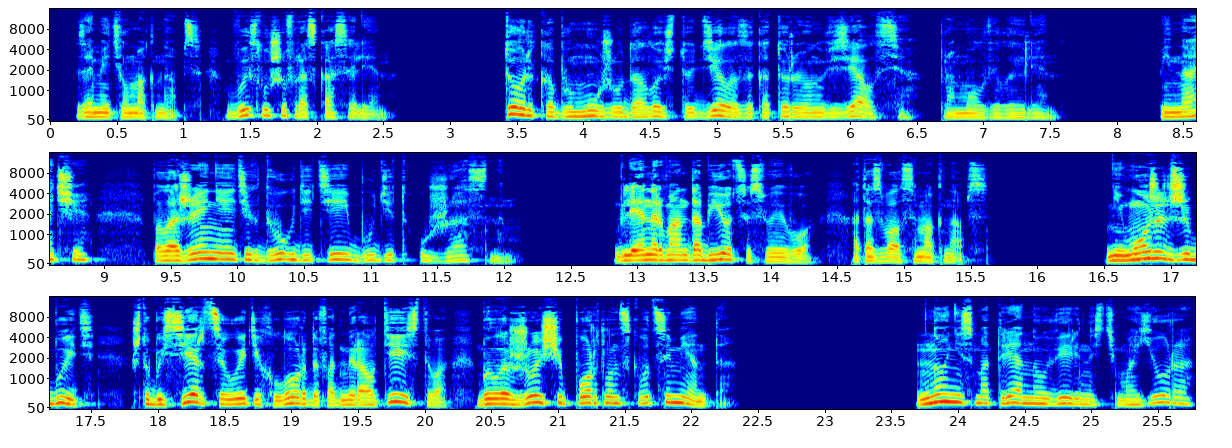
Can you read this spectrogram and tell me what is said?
— заметил Макнапс, выслушав рассказ Элен. «Только бы мужу удалось то дело, за которое он взялся», — промолвила Элен. «Иначе положение этих двух детей будет ужасным». «Гленнерван добьется своего», — отозвался Макнапс. «Не может же быть, чтобы сердце у этих лордов Адмиралтейства было жестче портландского цемента». Но, несмотря на уверенность майора,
